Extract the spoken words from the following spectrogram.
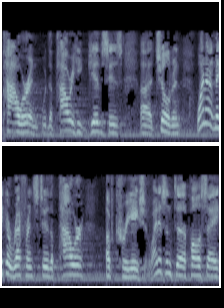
power and the power he gives his uh, children, why not make a reference to the power of creation? Why doesn't uh, Paul say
